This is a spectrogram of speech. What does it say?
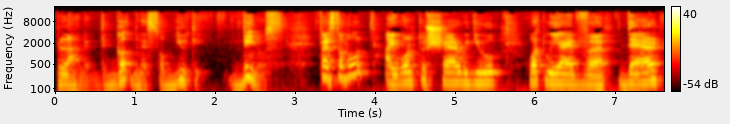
planet, the goddess of beauty, Venus. First of all, I want to share with you what we have uh, there.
